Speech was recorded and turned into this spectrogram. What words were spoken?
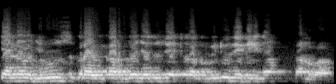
ਚੈਨਲ ਨੂੰ ਜਰੂਰ ਸਬਸਕ੍ਰਾਈਬ ਕਰ ਦਿਓ। ਜੇ ਤੁਸੀਂ ਇੱਥੋਂ ਤੱਕ ਵੀਡੀਓ ਦੇਖ ਲਈ ਤਾਂ ਧੰਨਵਾਦ।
